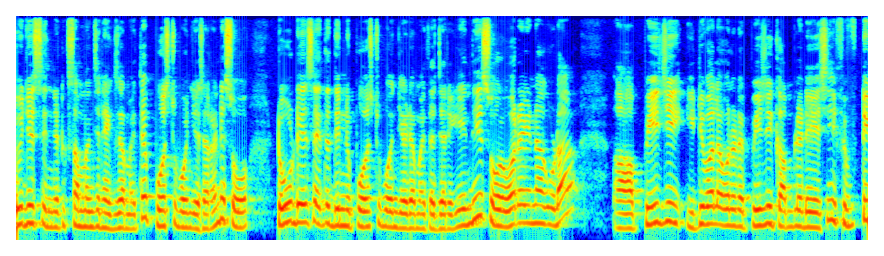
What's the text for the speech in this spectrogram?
యూజీసీ నెట్కి సంబంధించిన ఎగ్జామ్ అయితే పోస్ట్ పోన్ చేశారండి. సో టూ డేస్ అయితే దీన్ని పోస్ట్ పోన్ చేయడం అయితే జరిగింది. సో ఎవరైనా కూడా పీజీ ఇటీవల ఎవరైనా పీజీ కంప్లీట్ చేసి ఫిఫ్టీ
